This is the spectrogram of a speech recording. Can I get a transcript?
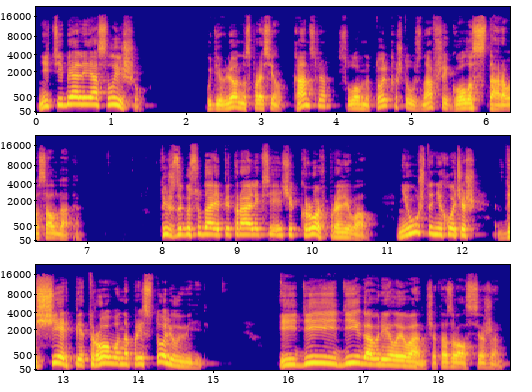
не тебя ли я слышу?» – удивленно спросил канцлер, словно только что узнавший голос старого солдата. «Ты ж за государя Петра Алексеевича кровь проливал. Неужто не хочешь дщерь Петрова на престоле увидеть?» «Иди, иди, Гаврила Иванович», — отозвался сержант.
